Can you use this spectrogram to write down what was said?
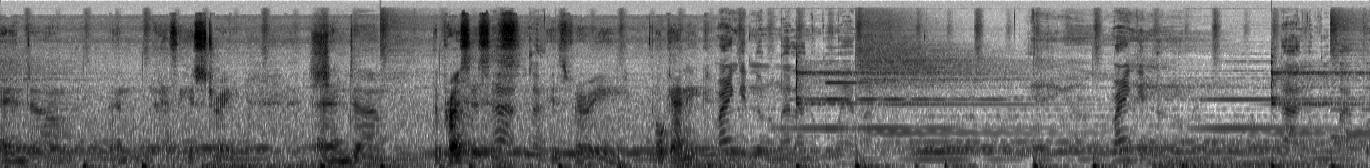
and um, and has a history, and um, the process is is very organic. Maringi nunu na nungu papo.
